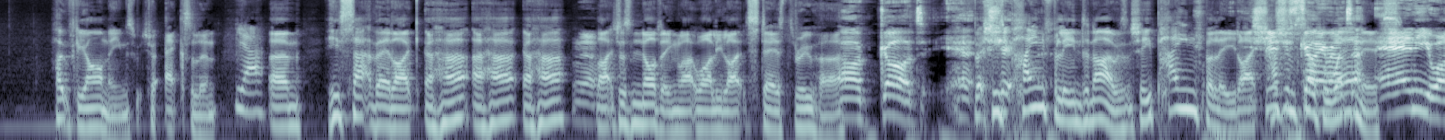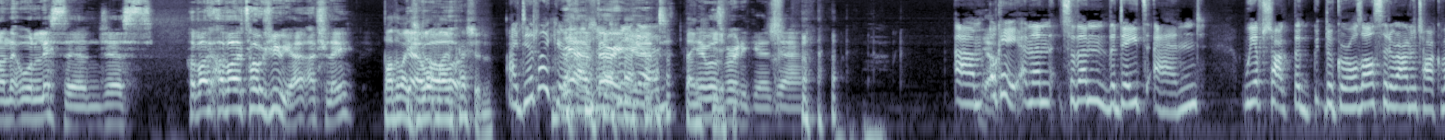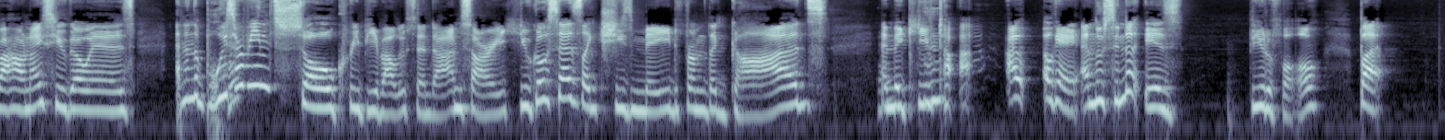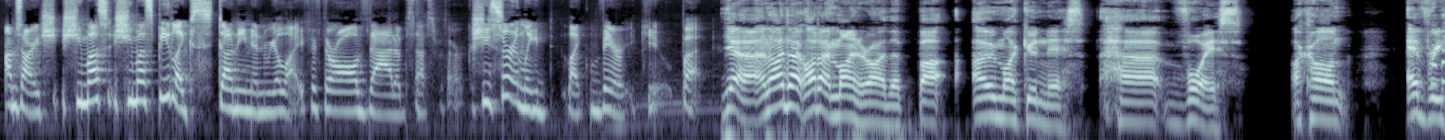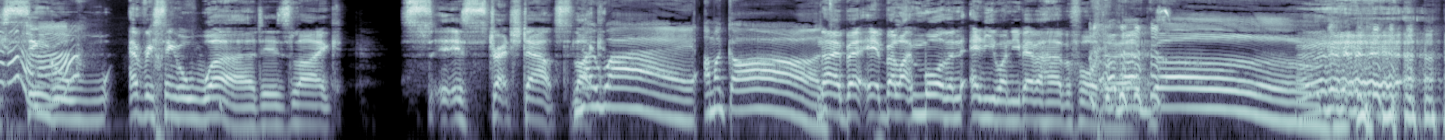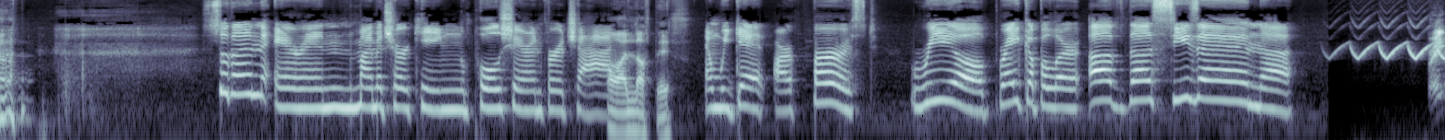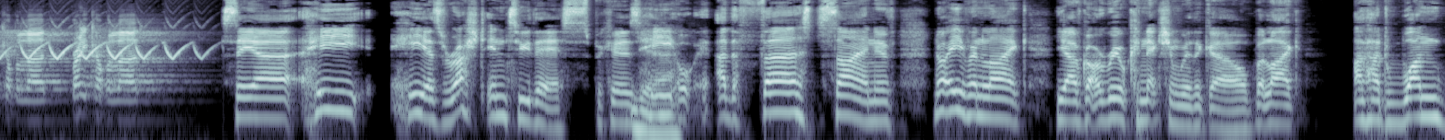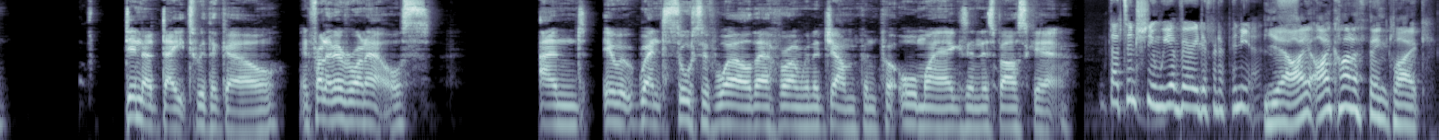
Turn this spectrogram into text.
Hopefully our memes, which are excellent. Yeah. Um he's sat there like, uh huh, uh huh, uh huh, Yeah. like just nodding like while he like stares through her. Oh God! Yeah, but she's shit. painfully in denial, isn't she? Painfully, like She's just going around to self-awareness. anyone that will listen. Just have I have I told you yet? Actually, By the way, Yeah, she got my impression. I did like your yeah, impression. very It was good. Thank it was really good. Yeah. Um, Yeah. Okay, and then so then the dates end. We have to talk. The the girls all sit around and talk about how nice Hugo is, and then the boys are being so creepy about Lucinda. I'm sorry. Hugo says like she's made from the gods, and they keep. Ta- I, I, okay, and Lucinda is beautiful, but I'm sorry. She, she must she must be like stunning in real life if they're all that obsessed with her. She's certainly like very cute, but Yeah, and I don't I don't mind her either, but oh my goodness, her voice. I can't every single every single word is like is stretched out like no way! Oh my god! No, but it, but like more than anyone you've ever heard before. Oh my god! So then Aaron, my mature king, pulls Sharon for a chat, oh, I love this. And we get our first real breakup alert of the season. Breakup alert, breakup alert. See, uh, he he has rushed into this because he at the first sign of not even like yeah I've got a real connection with a girl, but like I've had one dinner date with a girl in front of everyone else. And it went sort of well, therefore I'm going to jump and put all my eggs in this basket. That's interesting. We have very different opinions. Yeah, I, I kind of think like,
